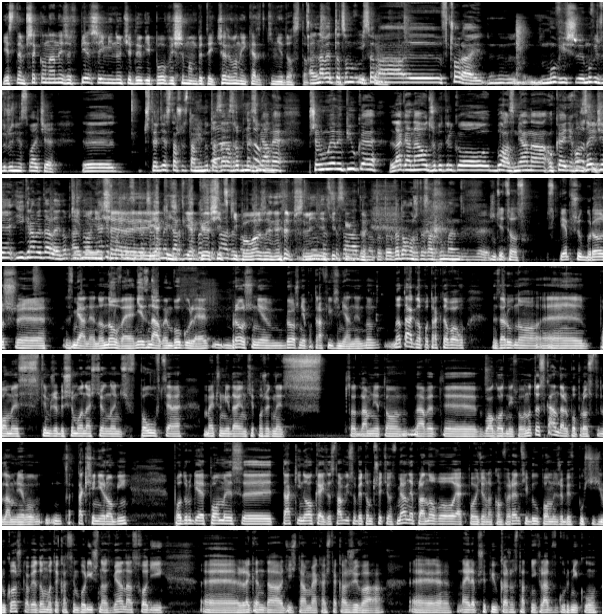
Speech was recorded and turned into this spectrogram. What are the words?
Jestem przekonany, że w pierwszej minucie drugiej połowy Szymon by tej czerwonej kartki nie dostał. Ale nawet to, co mówił Seba y, wczoraj, y, mówisz, mówisz w drużynie, słuchajcie, y, 46 minuta, no, zaraz robimy wiadomo. zmianę, przejmujemy piłkę, laga na out, żeby tylko była zmiana, okej, okay, niech on no, zejdzie i gramy dalej. No przecież Albo no, niech się jakiś, kartki, jak Grosicki no. położy nie? przy no, linii. No, bez przesady, no to, to wiadomo, że to jest argument, wiesz. Gdzie co, spieprzył brosz e, zmianę, no nowe, nie znałem w ogóle. Brosz nie, brosz nie potrafi w zmiany. No, no tak, no potraktował zarówno e, pomysł z tym, żeby Szymona ściągnąć w połówce meczu, nie dając się pożegnać z co dla mnie to nawet yy, łagodny słowo. No to jest skandal po prostu dla mnie, bo tak, tak się nie robi. Po drugie, pomysł y, taki, no okej, okay, zostawił sobie tą trzecią zmianę. Planowo, jak powiedział na konferencji, był pomysł, żeby wpuścić Lukoszka. Wiadomo, taka symboliczna zmiana, schodzi e, legenda gdzieś tam jakaś taka żywa, e, najlepszy piłkarz ostatnich lat w Górniku,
